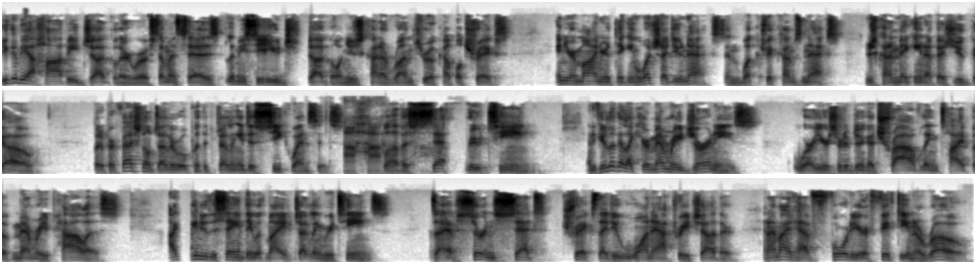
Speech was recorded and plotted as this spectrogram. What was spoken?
You can be a hobby juggler where if someone says, Let me see you juggle, and you just kind of run through a couple tricks, in your mind, you're thinking, What should I do next? And what trick comes next? You're just kind of making it up as you go. But a professional juggler will put the juggling into sequences. Aha. Will have a set routine. And if you look at like your memory journeys, where you're sort of doing a traveling type of memory palace, I can do the same thing with my juggling routines because I have certain set tricks that I do one after each other. And I might have 40 or 50 in a row.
